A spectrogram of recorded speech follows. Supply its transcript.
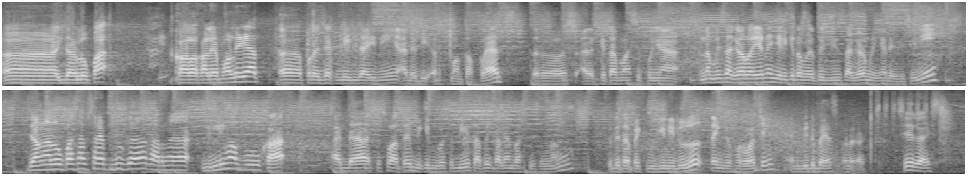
eh, jangan lupa kalau kalian mau lihat eh, project ninja ini ada di Earth Motoclads terus ada- kita masih punya 6 Instagram lainnya jadi kita punya 7 Instagram linknya ada di sini. Jangan lupa subscribe juga karena di 50k ada sesuatu yang bikin gue sedih tapi kalian pasti seneng. Udah topik begini dulu thank you for watching and be the best on earth. See you guys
